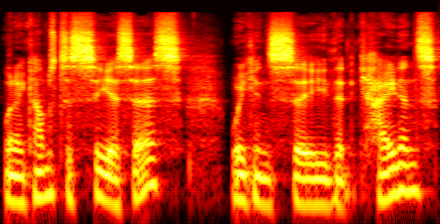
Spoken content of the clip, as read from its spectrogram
When it comes to CSS, we can see that Kadence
